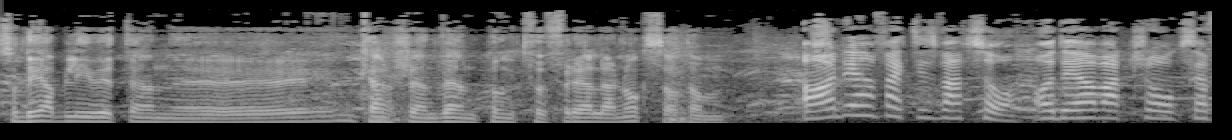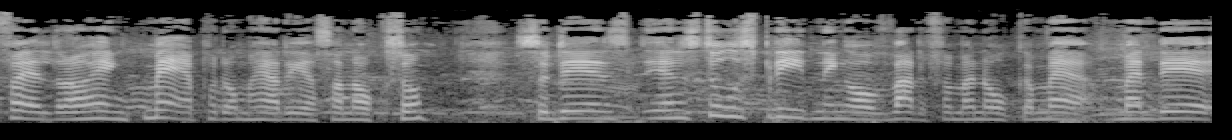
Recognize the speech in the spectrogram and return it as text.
Så det har blivit en, eh, kanske en vändpunkt för föräldrarna också. Att de, Ja, det har faktiskt varit så. Och det har varit så också att föräldrar har hängt med på de här resorna också. Så det är, det är en stor spridning av varför man åker med. Men det,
